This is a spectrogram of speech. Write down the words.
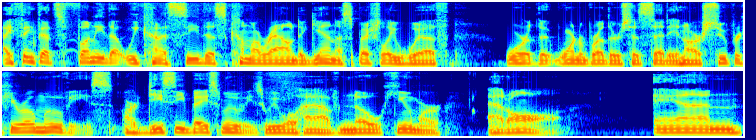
I think that's funny that we kind of see this come around again, especially with word that Warner Brothers has said in our superhero movies, our DC based movies, we will have no humor at all. And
